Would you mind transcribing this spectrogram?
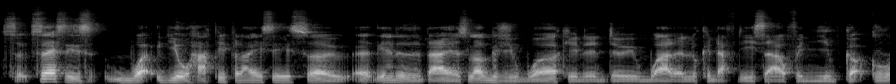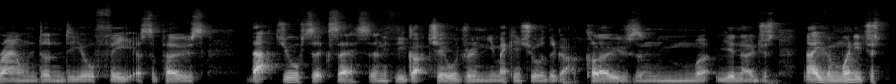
Success is what your happy place is. So, at the end of the day, as long as you're working and doing well and looking after yourself and you've got ground under your feet, I suppose that's your success. And if you've got children, you're making sure they got clothes and you know, just not even money, just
